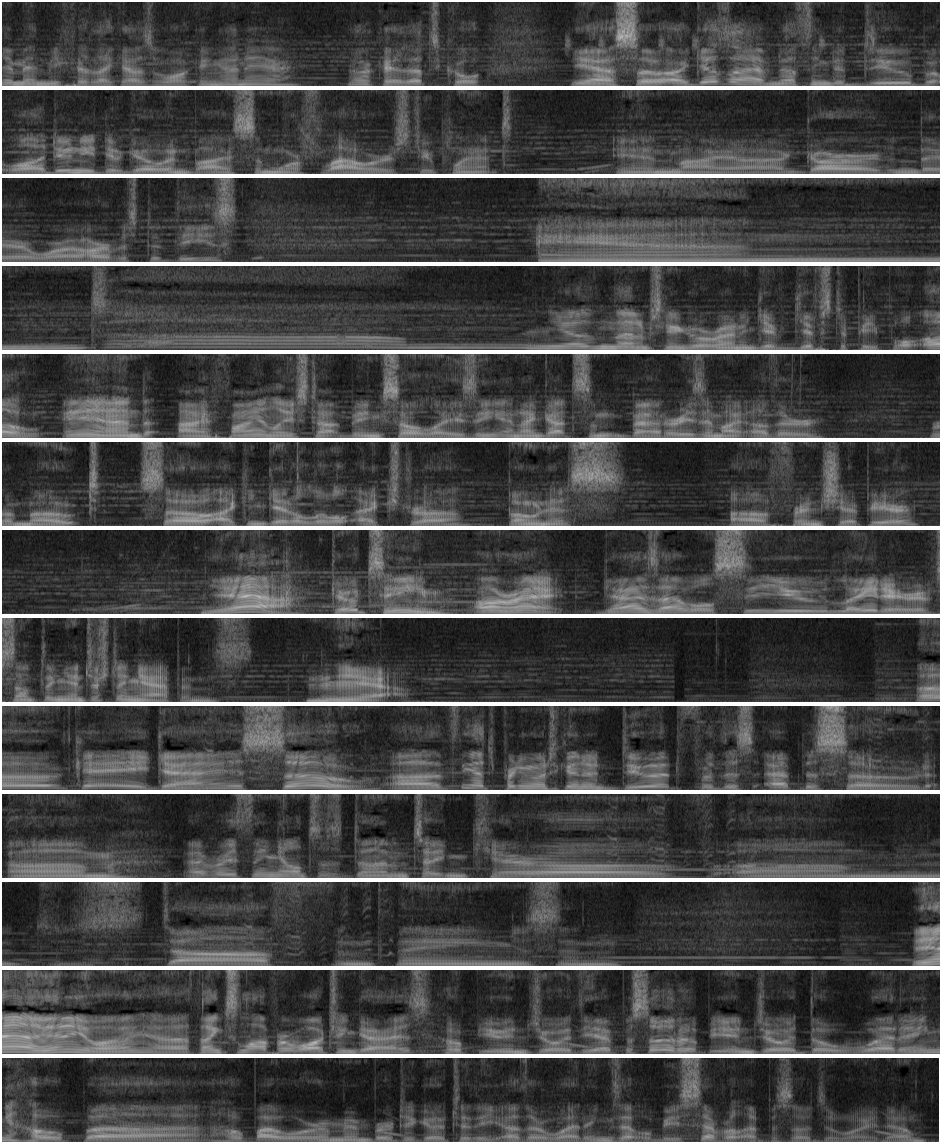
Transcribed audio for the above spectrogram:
It made me feel like I was walking on air. Okay, that's cool. Yeah, so I guess I have nothing to do, but well, I do need to go and buy some more flowers to plant in my uh, garden there where I harvested these. And um, yeah, and then I'm just gonna go around and give gifts to people. Oh, and I finally stopped being so lazy, and I got some batteries in my other remote, so I can get a little extra bonus of friendship here. Yeah, go team. All right, guys, I will see you later if something interesting happens. yeah. Okay, guys, so uh, I think that's pretty much going to do it for this episode. Um, everything else is done and taken care of. Um, stuff and things and. Yeah, anyway, uh, thanks a lot for watching, guys. Hope you enjoyed the episode. Hope you enjoyed the wedding. Hope uh, hope I will remember to go to the other weddings. That will be several episodes away, though.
